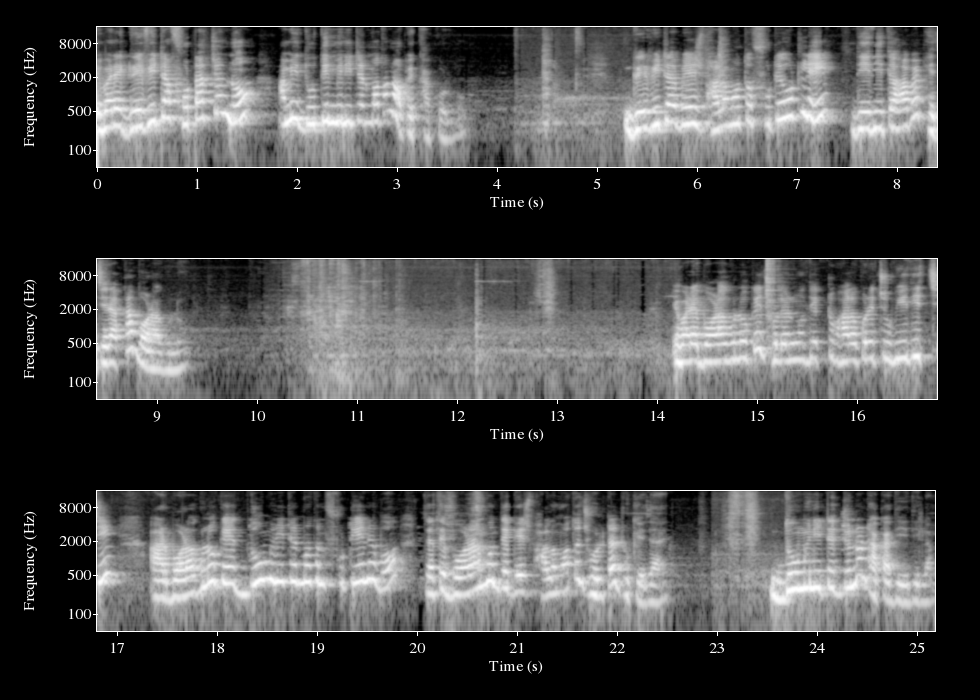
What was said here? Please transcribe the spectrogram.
এবারে গ্রেভিটা ফোটার জন্য আমি দু তিন মিনিটের মতন অপেক্ষা করব। গ্রেভিটা বেশ ভালো মতো ফুটে উঠলেই দিয়ে দিতে হবে ভেজে রাখা বড়াগুলো। এবারে বড়াগুলোকে ঝোলের মধ্যে একটু ভালো করে চুবিয়ে দিচ্ছি আর বড়াগুলোকে দু মিনিটের মতন ফুটিয়ে নেব যাতে বড়ার মধ্যে বেশ ভালো মতো ঝোলটা ঢুকে যায়। দু মিনিটের জন্য ঢাকা দিয়ে দিলাম।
